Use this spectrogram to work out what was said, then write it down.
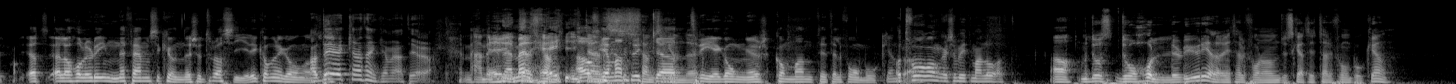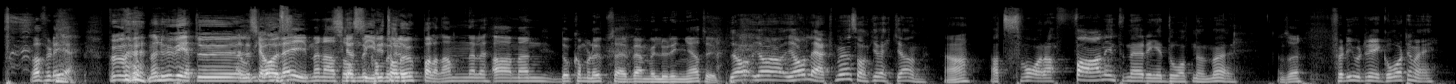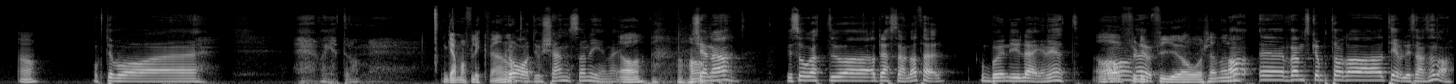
eller håller du inne fem sekunder så tror jag Siri kommer igång Ja, också. det kan jag tänka mig att göra. Men, Nej, men det nej, inte men hej! Ja, ska man fem trycka sekunder. tre gånger så kommer man till telefonboken Och två gånger så byter man låt. Ja. Men då, då håller du ju redan i telefonen om du ska till telefonboken. Varför det? Men hur vet du... Eller ska jag- Nej men alltså Ska Siri tala upp... alla namn eller? Ja men då kommer det upp så här, vem vill du ringa typ? Jag, jag, jag har lärt mig en sak i veckan. Ja. Att svara fan inte när jag ringer dolt nummer. Alltså? För det gjorde det igår till mig. Ja. Och det var... Eh, vad heter de? En gammal flickvän. Radiotjänst som ringer mig. Ja. Jaha. Tjena! Vi såg att du har adressändrat här. Och bor i en ny lägenhet. Ja, för det har typ fyra år sedan eller? Ja, eh, vem ska betala tv-licensen då?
